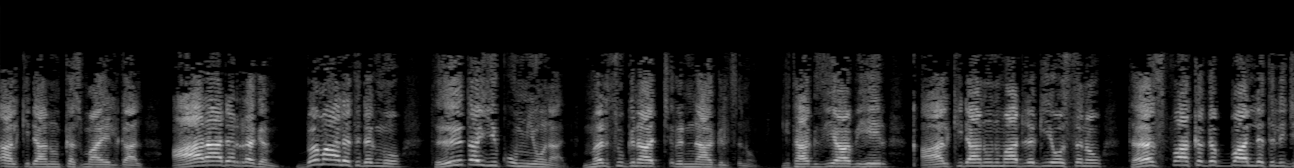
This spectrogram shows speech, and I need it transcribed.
ቃል ኪዳኑን ከእስማኤል ጋር አላደረገም በማለት ደግሞ ትጠይቁም ይሆናል። መልሱ ግን አጭርና ግልጽ ነው። ጌታ እግዚአብሔር ቃል ኪዳኑን ማድረግ የወሰነው ተስፋ ከገባለት ልጅ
